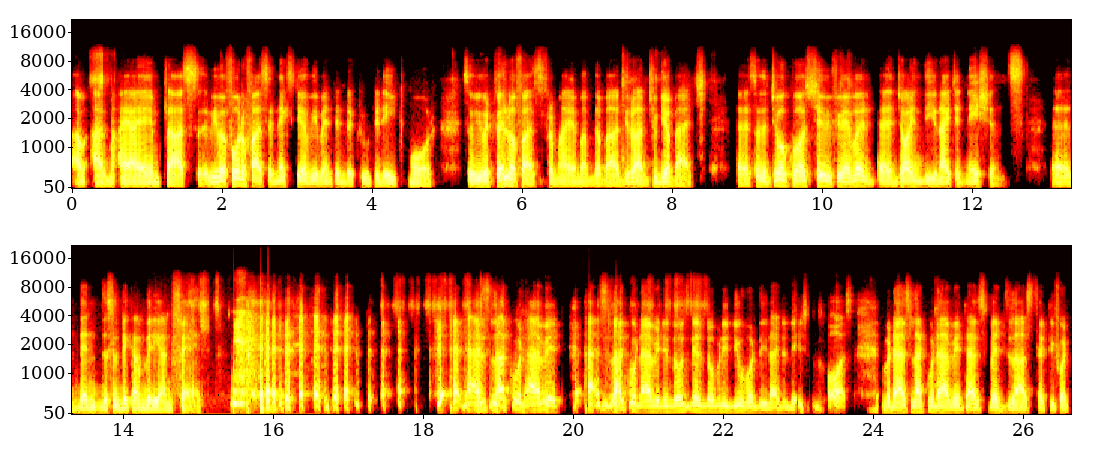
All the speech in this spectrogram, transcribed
our, our iim class we were four of us and next year we went and recruited eight more. So we were 12 of us from iim ahmedabad you know our junior batch. Uh, so the joke was Shiv, if you ever uh, join the united nations uh, then this will become very unfair. and as luck would have it, as luck would have it, in those days nobody knew what the United Nations was. But as luck would have it, I've spent the last 30, 40,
